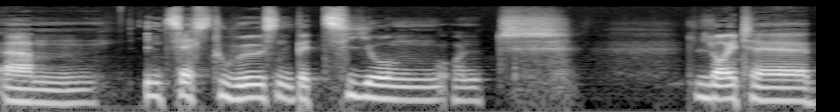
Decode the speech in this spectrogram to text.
ähm, inzestuösen Beziehungen und Leute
